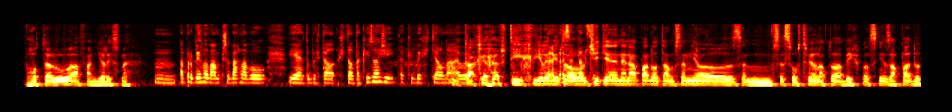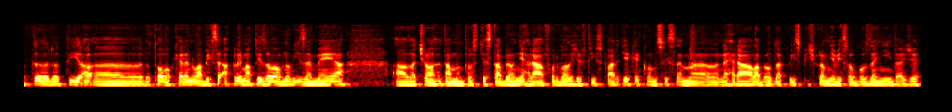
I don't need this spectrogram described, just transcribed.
v hotelu a fandili jsme. Hmm. A proběhlo vám třeba hlavou, je, to bych chtěl, chtěl taky zažít, taky bych chtěl na euro. Tak v té chvíli mi to určitě nenapadlo, tam jsem měl, jsem se soustředil na to, abych vlastně zapadl do, do, tý, do toho lokerenu, abych se aklimatizoval v nové zemi a, a začal tam prostě stabilně hrát fotbal, že v té Spartě ke konci jsem eh, nehrál a bylo to takový spíš pro mě vysvobození, takže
